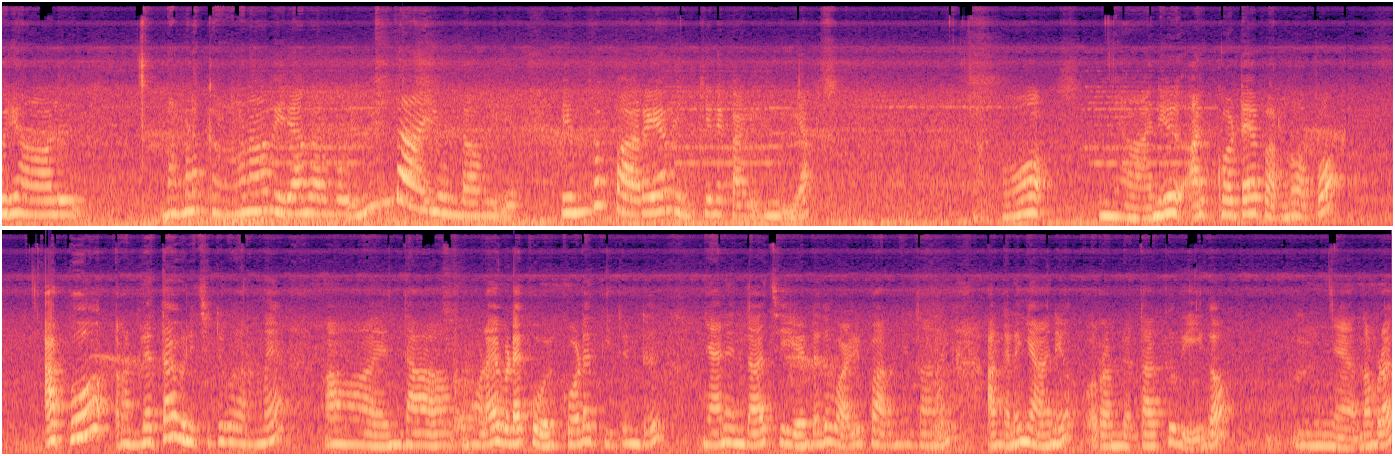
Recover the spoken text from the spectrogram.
ഒരാൾ നമ്മളെ കാണാൻ വരാന്ന് പറയുമ്പോൾ എന്തായാലും ഉണ്ടാവില്ല? എന്താ പറയാൻ എനിക്കിനെ കഴിയുന്നില്ല. അപ്പോൾ ഞാൻ ആയിക്കോട്ടെ പറഞ്ഞു. അപ്പോൾ അപ്പോൾ റംലത്ത വിളിച്ചിട്ട് പറഞ്ഞ് എന്താ മോളെ ഇവിടെ കോഴിക്കോട് എത്തിയിട്ടുണ്ട്. ഞാൻ എന്താ ചെയ്യേണ്ടത് വഴി പറഞ്ഞതാണ്. അങ്ങനെ ഞാൻ റംലത്താക്ക് വേഗം നമ്മുടെ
